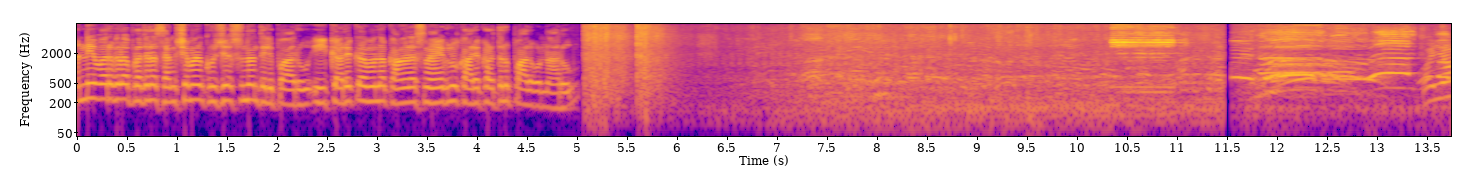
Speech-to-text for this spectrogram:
అన్ని వర్గాల ప్రజల సంక్షేమానికి కృషి చేస్తుందని తెలిపారు. ఈ కార్యక్రమంలో కాంగ్రెస్ నాయకులు కార్యకర్తలు పాల్గొన్నారు. అయ్యో.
